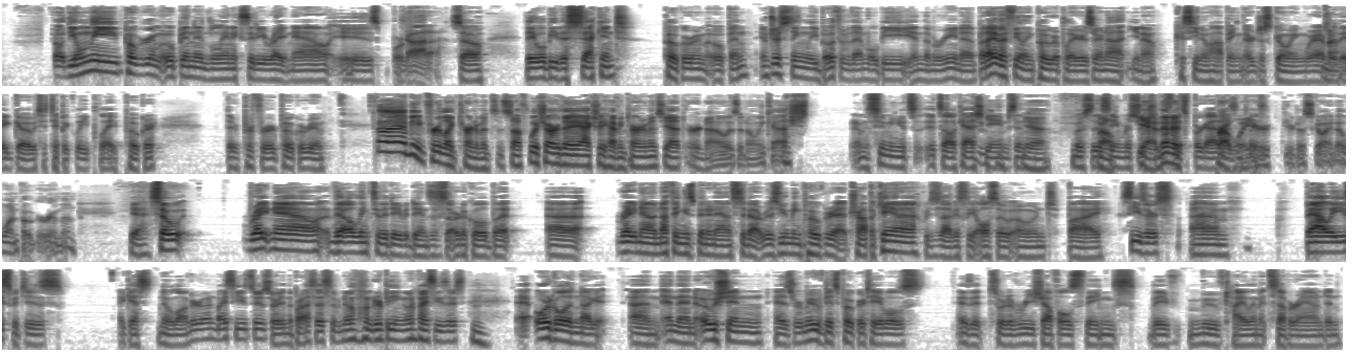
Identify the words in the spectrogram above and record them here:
Oh, the only poker room open in Atlantic City right now is Borgata. So they will be the second poker room open. Interestingly, both of them will be in the marina, but I have a feeling poker players are not, you know, casino hopping. They're just going wherever No. they go to typically play poker. Their preferred poker room. Uh, I mean, for like tournaments and stuff. Which are they actually having tournaments yet, or no? Is it only cash? I'm assuming it's it's all cash games and Yeah. most of the Well, same restrictions. yeah, then it's Borgata probably you're you're just going to one poker room then. Yeah. So right now, I'll link to the David Danzis article, but uh, right now, nothing has been announced about resuming poker at Tropicana, which is obviously also owned by Caesars. Um, Bally's, which is, I guess, no longer owned by Caesars or in the process of no longer being owned by Caesars, Hmm. uh, or Golden Nugget. Um, and then Ocean has removed its poker tables as it sort of reshuffles things. They've moved high limit stuff around, and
